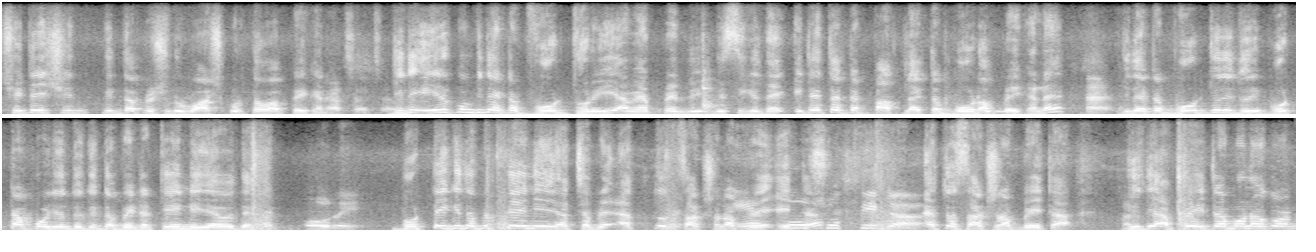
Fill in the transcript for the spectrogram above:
সেটাই সে- কিন্তু আপনি শুধু ওয়াশ করতে হবে আপনি এখানে। আচ্ছা, আচ্ছা। যদি এরকম যদি একটা ভোট ধরি আমি আপনার বেসিক্যালি দেখ এটা তো একটা পাতলা একটা বোর্ড আপনার এখানে। হ্যাঁ। যদি একটা ভোট যদি ধরি ভোটটা পর্যন্ত কিন্তু আপনি এটা টেনে যাবে দেখেন। বোর্ডটাই কিন্তু আপনি টেনে যাচ্ছে আপনি এত সাকশন আপনি এটা এত সাকশন আপনি এটা। যদি আপনি এটা মনে করেন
